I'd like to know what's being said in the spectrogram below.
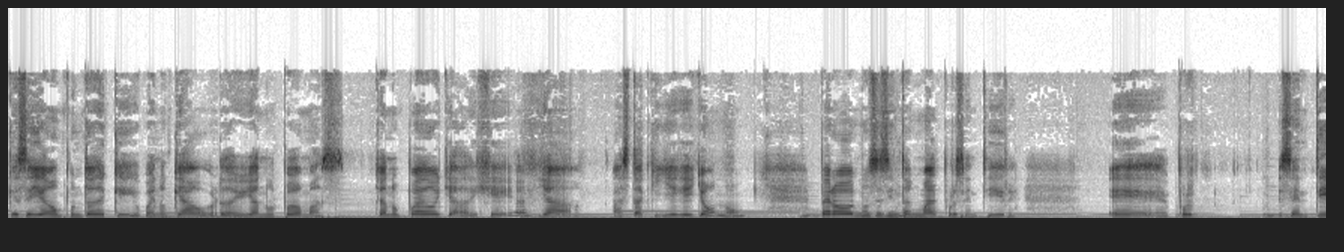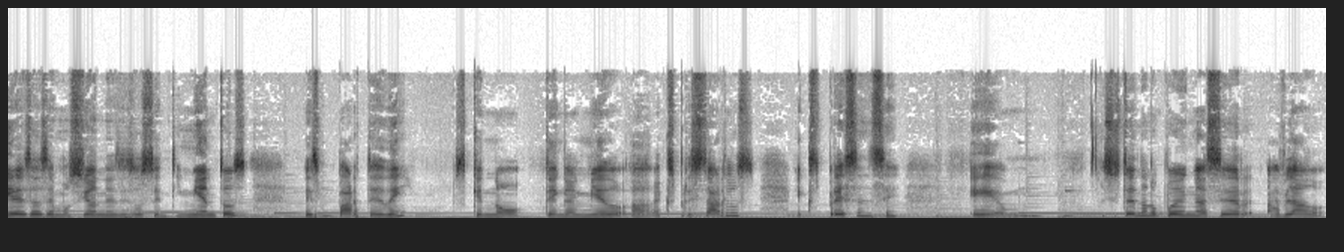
que se llega a un punto de que, bueno, ¿qué hago, verdad? Yo ya no puedo más ya no puedo, ya dije, ya hasta aquí llegué yo, ¿no? Pero no se sientan mal por sentir, eh, por sentir esas emociones, esos sentimientos, es parte de, es que no tengan miedo a expresarlos, exprésense. Em, si ustedes no lo pueden hacer hablado,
